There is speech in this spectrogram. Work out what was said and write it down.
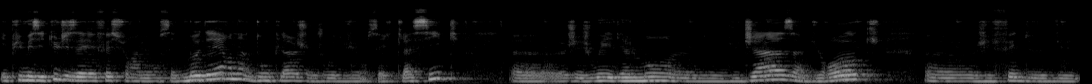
Et puis mes études, je les avais fait sur un violoncelle moderne, donc là je jouais du violoncelle classique. Euh, j'ai joué également du jazz, du rock. j'ai fait du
